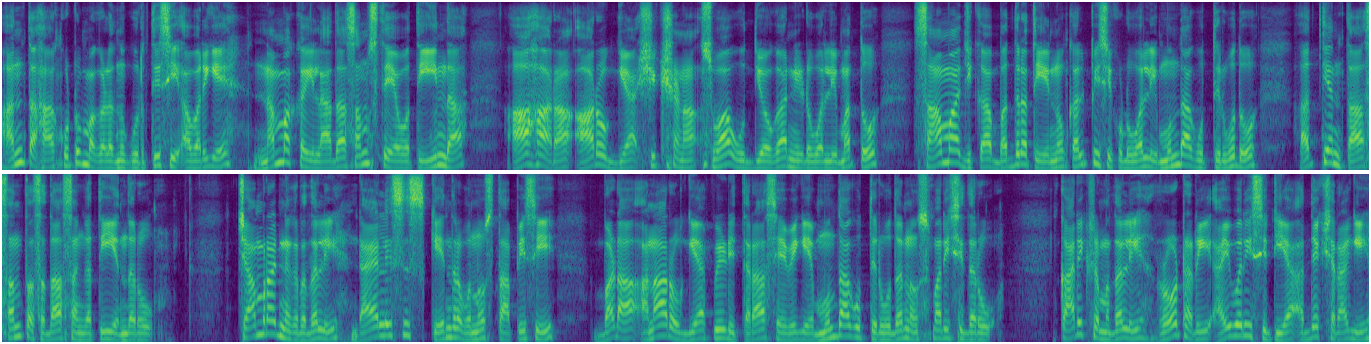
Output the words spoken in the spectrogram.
ಅಂತಹ ಕುಟುಂಬಗಳನ್ನು ಗುರುತಿಸಿ ಅವರಿಗೆ ನಮ್ಮ ಕೈಲಾದ ಸಂಸ್ಥೆಯ ವತಿಯಿಂದ ಆಹಾರ, ಆರೋಗ್ಯ, ಶಿಕ್ಷಣ, ಸ್ವ ಉದ್ಯೋಗ ನೀಡುವಲ್ಲಿ ಮತ್ತು ಸಾಮಾಜಿಕ ಭದ್ರತೆಯನ್ನು ಕಲ್ಪಿಸಿಕೊಡುವಲ್ಲಿ ಮುಂದಾಗುತ್ತಿರುವುದು ಅತ್ಯಂತ ಸಂತಸದ ಸಂಗತಿ ಎಂದರು. ಚಾಮರಾಜನಗರದಲ್ಲಿ ಡಯಾಲಿಸಿಸ್ ಕೇಂದ್ರವನ್ನು ಸ್ಥಾಪಿಸಿ ಬಡ ಅನಾರೋಗ್ಯ ಪೀಡಿತರ ಸೇವೆಗೆ ಮುಂದಾಗುತ್ತಿರುವುದನ್ನು ಸ್ಮರಿಸಿದರು. ಕಾರ್ಯಕ್ರಮದಲ್ಲಿ ರೋಟರಿ ಐವರಿ ಸಿಟಿಯ ಅಧ್ಯಕ್ಷರಾಗಿ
